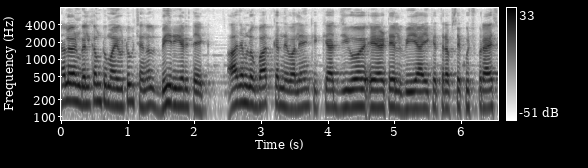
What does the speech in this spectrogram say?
Hello and welcome to my YouTube channel be real tech आज हम लोग बात करने वाले हैं कि क्या जियो एयरटेल वी आई की तरफ़ से कुछ प्राइस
